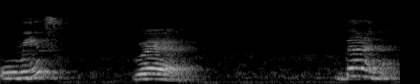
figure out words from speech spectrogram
Où means where. Then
